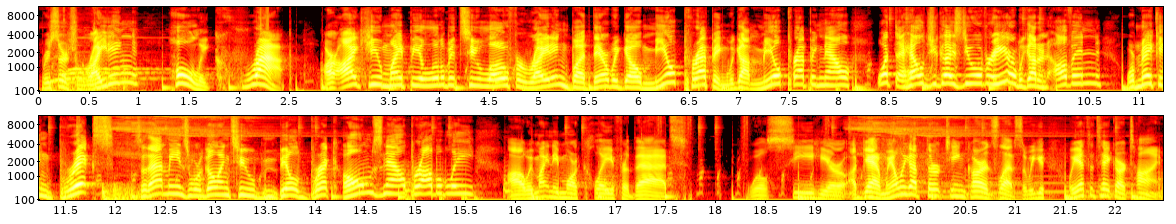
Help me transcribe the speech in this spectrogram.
Research writing? Holy crap. Our IQ might be a little bit too low for writing, but there we go. Meal prepping. We got meal prepping now. What the hell did you guys do over here? We got an oven. We're making bricks. So that means we're going to build brick homes now, probably. Uh, we might need more clay for that. We'll see here. Again, we only got 13 cards left, so we, we have to take our time.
